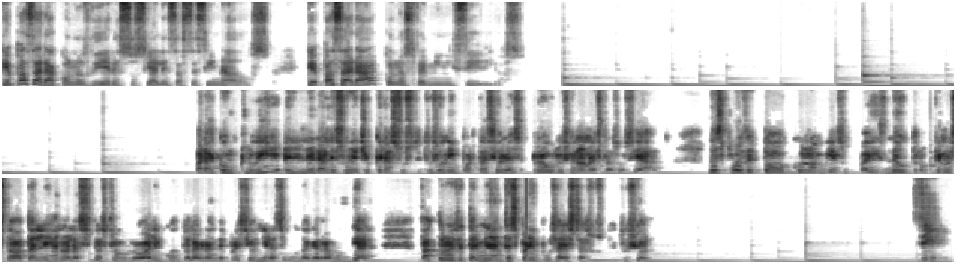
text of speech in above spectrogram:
¿Qué pasará con los líderes sociales asesinados? ¿Qué pasará con los feminicidios? Para concluir, en general es un hecho que la sustitución de importaciones revoluciona nuestra sociedad. Después de todo, Colombia es un país neutro, que no estaba tan lejano a la situación global en cuanto a la Gran Depresión y a la Segunda Guerra Mundial, factores determinantes para impulsar esta sustitución. Sí,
